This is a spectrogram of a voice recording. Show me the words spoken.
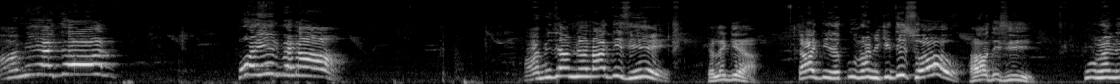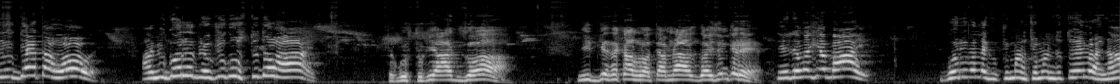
আমি একজন বইয়ের বেটা। আমি যে আপনার ডাক দিছি। খেলে গিয়া? ডাক দিছে কুরহানি কি দিছো? হ্যাঁ দিছি। কুরহানি তো দেতা হো আমি গরিব একটু গুস্তু তো হয় তো গুস্তু কি আগ যোয়া ঈদ গেছে কাল হতে আমরা আজ গাইছুন কে রে তেলে লাগে ভাই গরিবের লাগে একটু মাংস মাংস তো এলো না।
